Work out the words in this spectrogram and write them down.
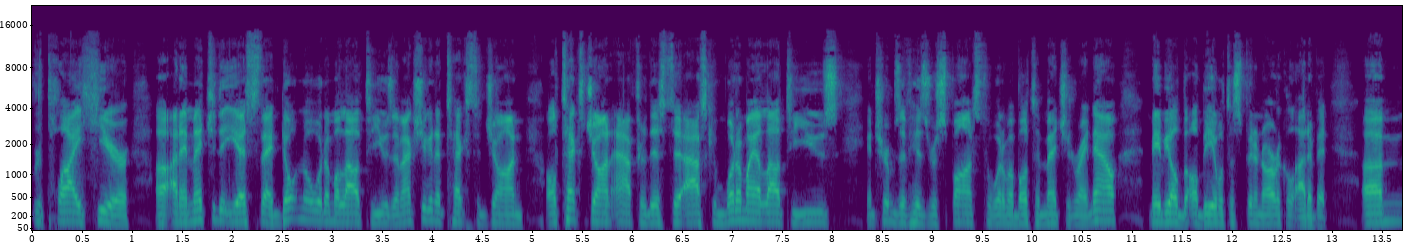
reply here. Uh, and I mentioned it yesterday. I don't know what I'm allowed to use. I'm actually going to text to John. I'll text John after this to ask him what am I allowed to use in terms of his response to what I'm about to mention right now. Maybe I'll, I'll be able to spin an article out of it. Um,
